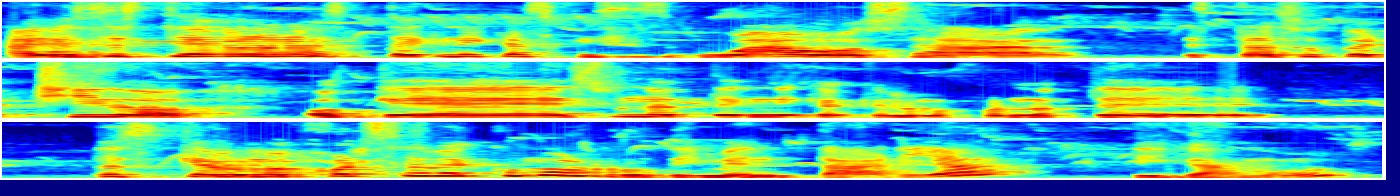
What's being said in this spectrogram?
a veces tienen unas técnicas que dices, wow, o sea, está súper chido, o que es una técnica que a lo mejor no te, pues que a lo mejor se ve como rudimentaria, digamos,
